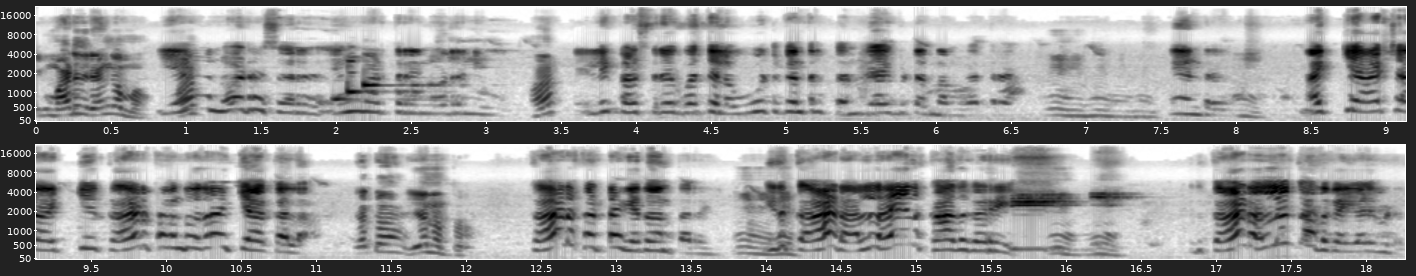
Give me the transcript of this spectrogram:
ಈಗ ಮಾಡಿದ್ರೆ ಹೆಂಗಮ್ಮ? ಏನು ನೋಡ್ರಿ ಸರ್ ಹೆಂಗ್ ಮಾಡ್ತೀರಿ ನೋಡ್ರಿ ನೀವು? ಹಾ? ಎಲ್ಲಿ ಕಳ್ಸ್ರಿ ಗೊತ್ತಿಲ್ಲ ಊಟಕ್ಕಂತ ತಂದೆ ಆಗ್ಬಿಟ್ಟದ ನಮ್ಗ ಹತ್ರ. ಹ್ಮ್ ಹ್ಮ್ ಹ್ಮ್ ಹ್ಮ್. ಏನ್ರಿ? ಹ್ಮ್. ಅಕ್ಕಿ ಆಚ ಅಕ್ಕಿ ಕಾರ್ಡ್ ತಗೊಂಡ್ ಹೋದ್ರ ಅಕ್ಕಿ ಹಾಕಲ್ಲ. ಯಾಕ? ಏನಂತಾರ? ಕಾರ್ಡ್ ಕಟ್ಟಾಗ್ಯದ ಅಂತಾರ್ರಿ. ಹ್ಮ್ ಇದು ಕಾರ್ಡ್ ಅಲ್ಲ ಏನು ಕಾದಗರಿ? ಇದು ಕಾರ್ಡ್ ಅಲ್ಲ ಕಾದಗ ಹೇಳ್ಬಿಡ್ರಿ.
